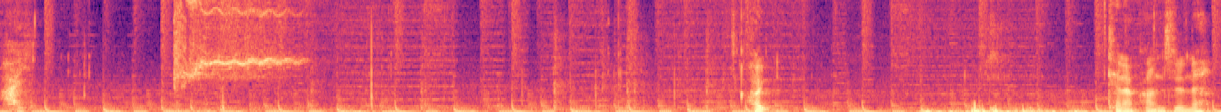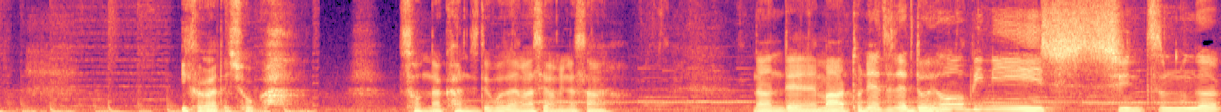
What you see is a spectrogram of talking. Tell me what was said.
はい。はい。てな感じでねいかがでしょうか。そんな感じでございますよ皆さん。なんでまあとりあえずね土曜日に新ツムが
